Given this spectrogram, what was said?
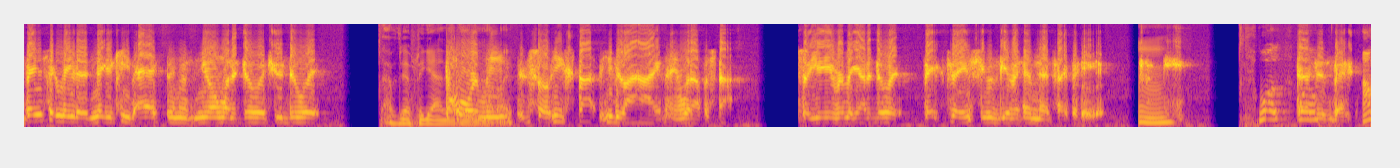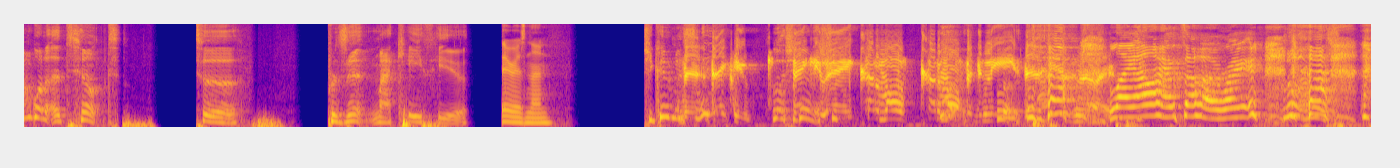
basically the nigga keep asking, you don't want to do it, you do it I've definitely gotten that head in my poorly. life. So he stopped. He'd be like, all right, man, whatever, stop. So you ain't really got to do it. They say she was giving him that type of head. Mm. Well, well. I'm going to attempt to present my case here. There is none. She could have been Man, asleep. thank you. Look, Thank you, she, hey. Cut him off. Cut him off at the knees. Look. That is none. Like I don't have time, right?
